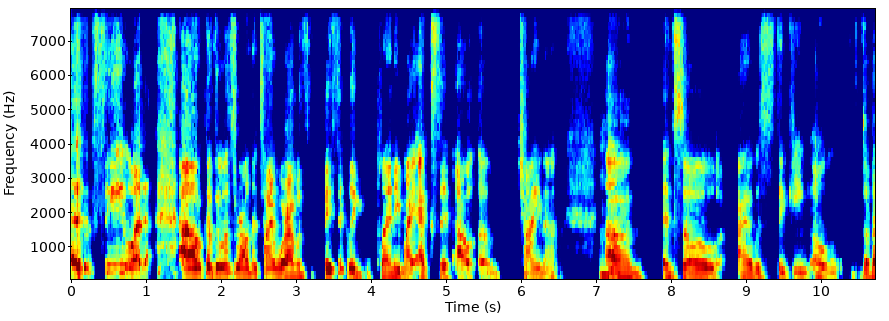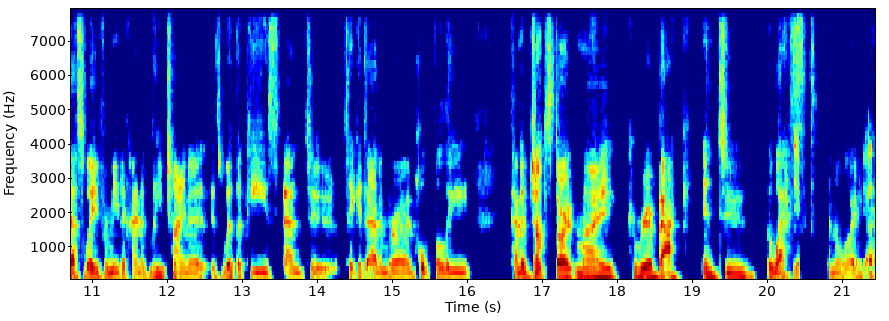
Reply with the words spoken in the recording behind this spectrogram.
and see what, because um, it was around the time where I was basically planning my exit out of China. Mm-hmm. Um, and so I was thinking, oh, the best way for me to kind of leave China is with a piece and to take it to Edinburgh and hopefully kind of jumpstart my career back into the West yeah. in a way. Yeah.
